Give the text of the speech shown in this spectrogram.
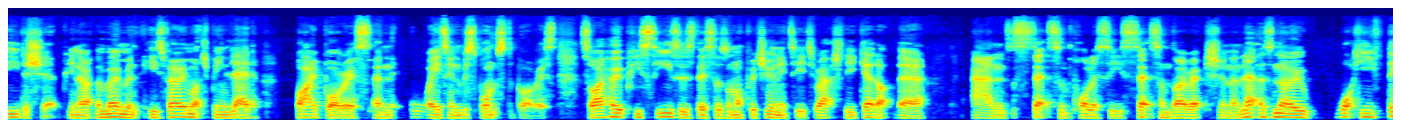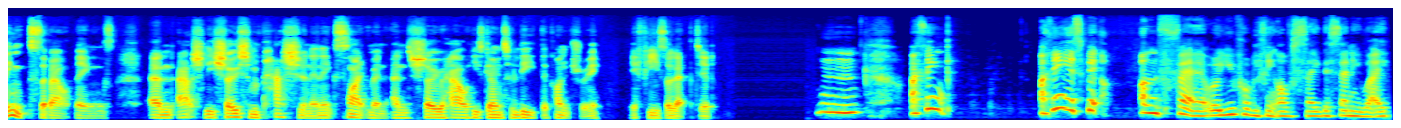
leadership? You know, at the moment, he's very much being led by Boris and always in response to Boris. So I hope he seizes this as an opportunity to actually get up there and set some policies, set some direction, and let us know what he thinks about things and actually show some passion and excitement and show how he's going to lead the country if he's elected. Mm, I think I think it's a bit unfair, or you probably think I'll say this anyway.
